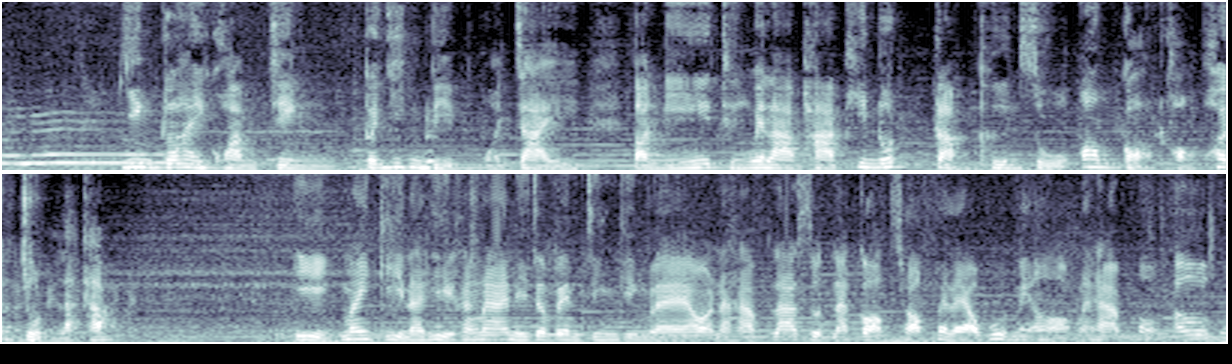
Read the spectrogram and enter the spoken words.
มาแล้วยิ่งใกล้ความจริงก็ยิ่งบีบหัวใจ ตอนนี้ถึงเวลาพาพี่นุชกลับคืนสู่อ้อมกอดของพ่อจุนแล้วครับ อีกไม่กี่นาทีข้างหน้านี้จะเป็นจริง ๆ แล้วนะครับ ล่าสุดนักกอกช็อกไปแล้วพูดไม่ออกนะครับบอกโอ้โห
